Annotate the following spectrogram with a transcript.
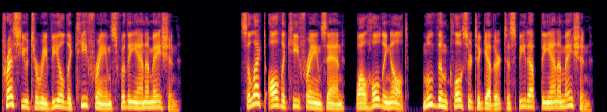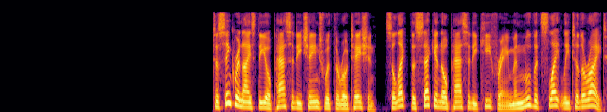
Press U to reveal the keyframes for the animation. Select all the keyframes and, while holding Alt, move them closer together to speed up the animation. To synchronize the opacity change with the rotation, select the second opacity keyframe and move it slightly to the right.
